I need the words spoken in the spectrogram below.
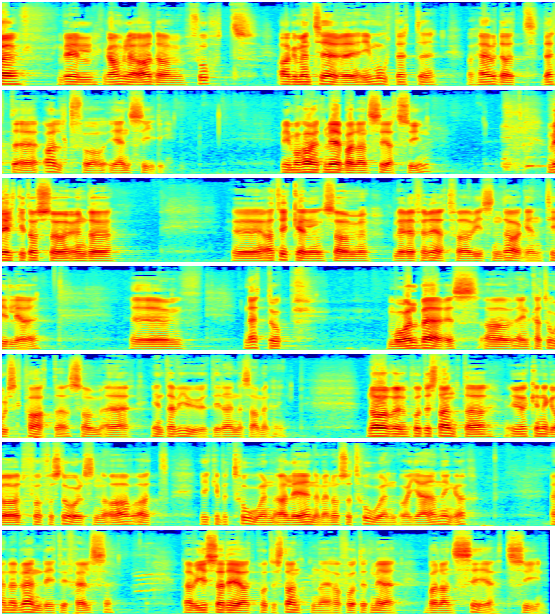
vil gamle Adam fort argumentere imot dette og hevde at dette er altfor ensidig. Vi må ha et mer balansert syn, hvilket også under uh, artikkelen som ble referert fra avisen Dagen tidligere, uh, nettopp målbæres av en katolsk pater som er intervjuet i denne sammenheng. Når protestanter i økende grad får forståelsen av at ikke troen alene, men også troen og gjerninger er nødvendig til frelse, da viser det at protestantene har fått et mer balansert syn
